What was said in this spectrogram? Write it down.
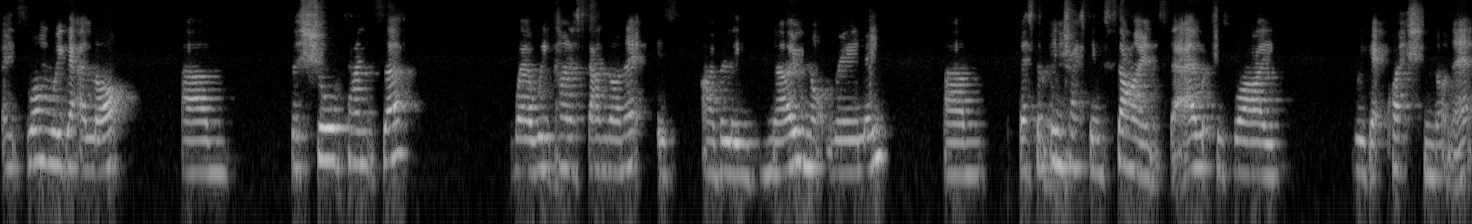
It's one we get a lot. Um, the short answer, where we kind of stand on it, is I believe no, not really. Um, there's some interesting science there, which is why we get questioned on it.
